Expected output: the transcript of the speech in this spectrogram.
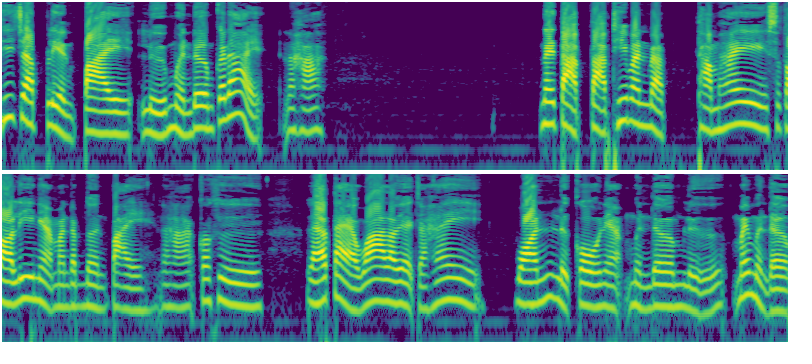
ที่จะเปลี่ยนไปหรือเหมือนเดิมก็ได้นะคะ ในตราบตราบที่มันแบบทำให้ story เนี่ยมันดำเนินไปนะคะ ก็คือแล้วแต่ว่าเราอยากจะให้วอนหรือโกเนี่ยเหมือนเดิมหรือไม่เหมือนเดิม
